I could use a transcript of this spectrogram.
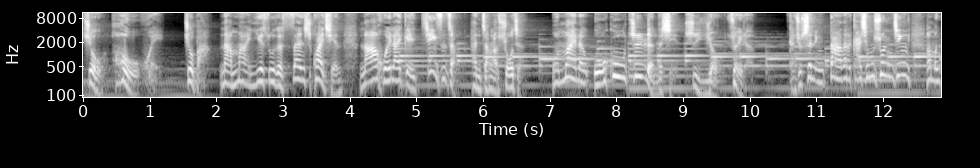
就后悔，就把那卖耶稣的三十块钱拿回来给祭司长和长老，说着：“我卖了无辜之人的血是有罪的。”感觉圣灵大大的开启我们圣经，让我们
